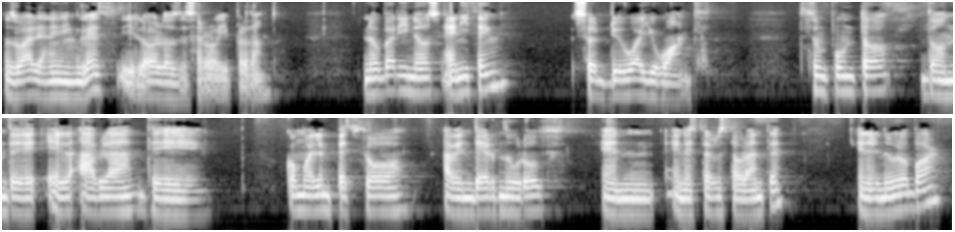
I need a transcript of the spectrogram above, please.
los voy a leer en inglés y luego los desarrollo, perdón. Nobody knows anything, so do what you want. Este es un punto donde él habla de cómo él empezó a vender noodles en, en este restaurante, en el Noodle Bar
